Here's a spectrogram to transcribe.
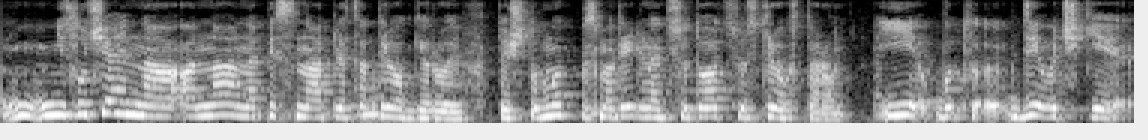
не случайно она написана от лица трех героев. То есть, чтобы мы посмотрели на эту ситуацию с трех сторон. И вот э, девочки,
